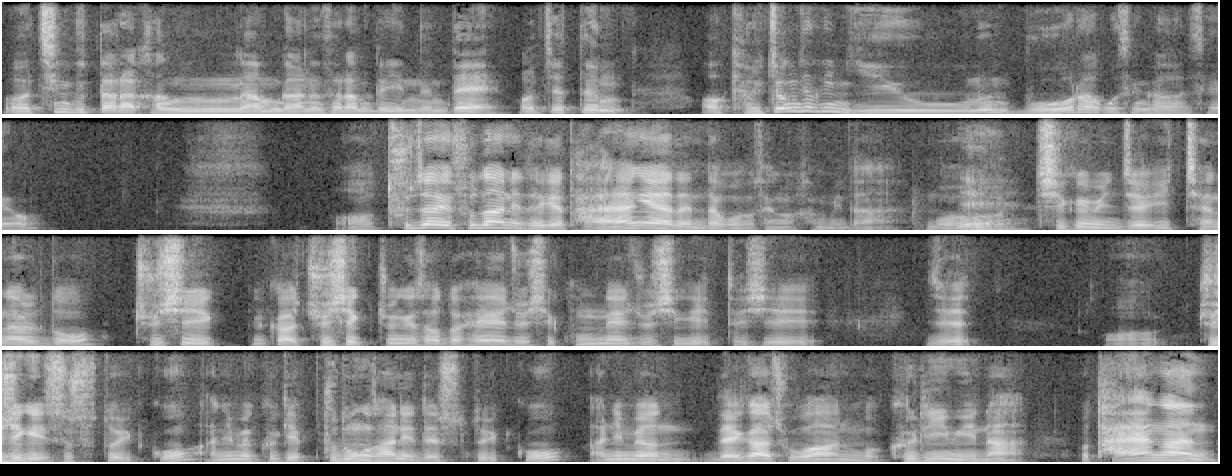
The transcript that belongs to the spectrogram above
어, 친구 따라 강남 가는 사람도 있는데 어쨌든 어, 결정적인 이유는 뭐라고 생각하세요? 어, 투자의 수단이 되게 다양해야 된다고 생각합니다. 뭐 예. 지금 이제 이 채널도 주식 그러니까 주식 중에서도 해외 주식, 국내 주식이 있듯이 이제 어, 주식이 있을 수도 있고 아니면 그게 부동산이 될 수도 있고 아니면 내가 좋아하는 뭐 그림이나 뭐 다양한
